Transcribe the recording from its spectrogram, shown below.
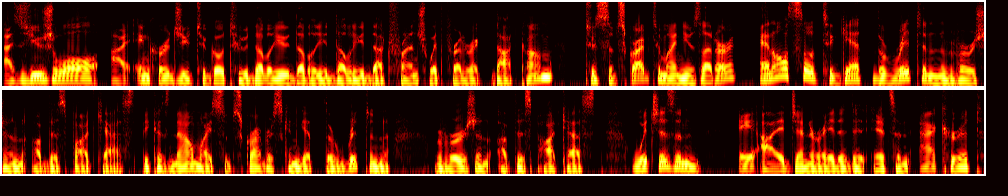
As usual, I encourage you to go to www.frenchwithfrederick.com to subscribe to my newsletter and also to get the written version of this podcast because now my subscribers can get the written version of this podcast, which isn't AI generated. It's an accurate,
